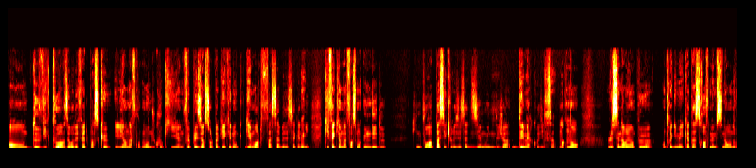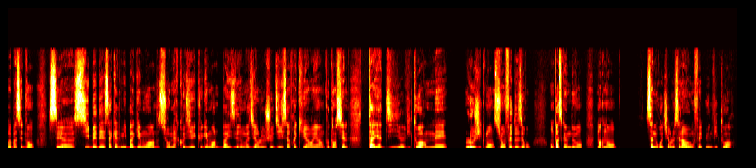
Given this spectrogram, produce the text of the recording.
en deux victoires, zéro défaite, parce qu'il y a un affrontement du coup qui nous fait plaisir sur le papier, qui est donc GameWars face à BDS Academy, qui fait qu'il y en a forcément une des deux qui ne pourra pas sécuriser sa dixième win déjà dès mercredi. Ça. Maintenant, le scénario un peu entre guillemets catastrophe, même sinon on devrait passer devant, c'est euh, si BDS Academy bat GameWard sur mercredi et que GameWard bat Easy Dream, on va dire, le jeudi, ça ferait qu'il y aurait un potentiel taille à 10 euh, victoires, mais logiquement, si on fait 2-0, on passe quand même devant. Maintenant, ça nous retire le scénario où on fait une victoire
